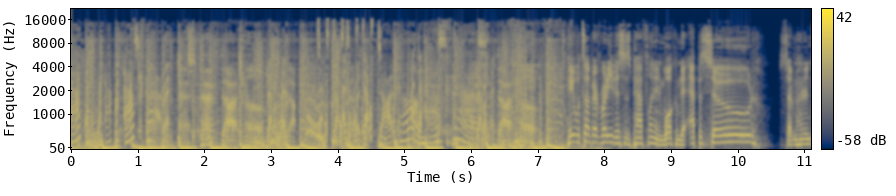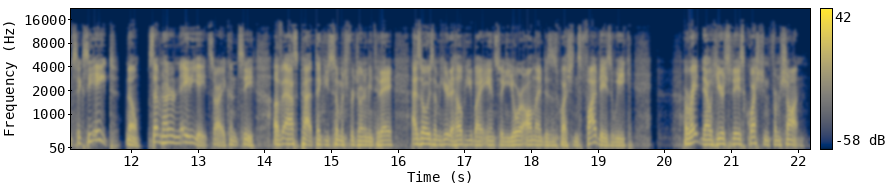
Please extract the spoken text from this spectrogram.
Ask Pat. AskPat.com. Com. AskPat. Hey, what's up, everybody? This is Pat Flynn, and welcome to episode 768. No, 788. Sorry, I couldn't see. Of Ask Pat. Thank you so much for joining me today. As always, I'm here to help you by answering your online business questions five days a week. All right, now here's today's question from Sean.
